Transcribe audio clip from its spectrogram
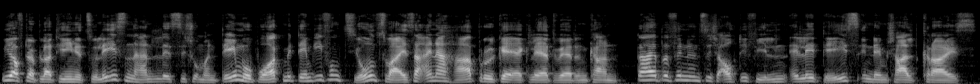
Wie auf der Platine zu lesen handelt es sich um ein Demoboard, mit dem die Funktionsweise einer H-Brücke erklärt werden kann, daher befinden sich auch die vielen LEDs in dem Schaltkreis.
